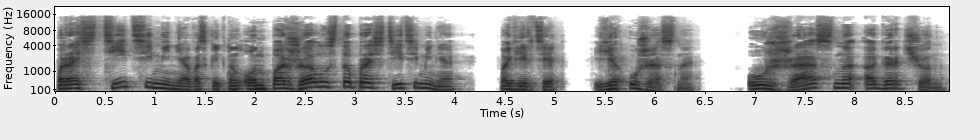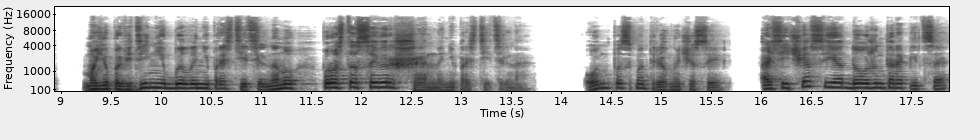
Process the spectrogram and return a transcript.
«Простите меня!» – воскликнул он. «Пожалуйста, простите меня!» Поверьте, я ужасно, ужасно огорчен. Мое поведение было непростительно, ну, просто совершенно непростительно. Он посмотрел на часы. А сейчас я должен торопиться.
